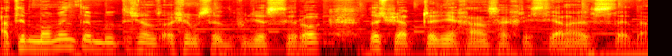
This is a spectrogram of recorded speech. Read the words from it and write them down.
a tym momentem był 1800 1920 rok, doświadczenie Hansa Christiana Ersteda.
